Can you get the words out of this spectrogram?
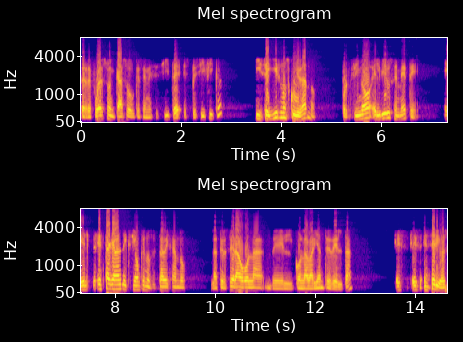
de refuerzo en caso que se necesite, específica, y seguirnos cuidando, porque si no, el virus se mete. esta gran lección que nos está dejando la tercera ola con la variante Delta, es, es en serio, es,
